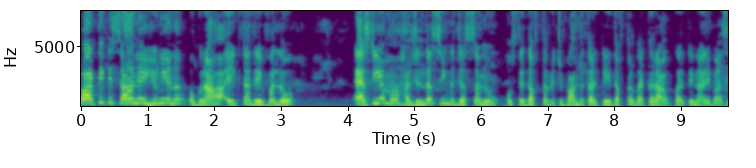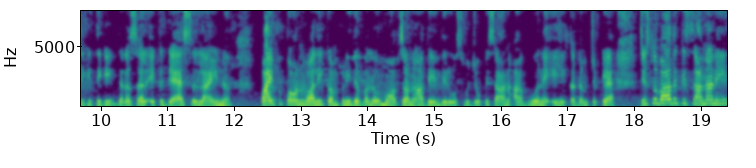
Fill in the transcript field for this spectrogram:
ਭਾਰਤੀ ਕਿਸਾਨ ਯੂਨੀਅਨ ਉਗਰਾਹਾ ਏਕਤਾ ਦੇ ਵੱਲੋਂ ਐਸਡੀਐਮ ਹਰਜਿੰਦਰ ਸਿੰਘ ਜੱਸਲ ਨੂੰ ਉਸਦੇ ਦਫ਼ਤਰ ਵਿੱਚ ਬੰਦ ਕਰਕੇ, ਦਫ਼ਤਰ ਦਾ ਘਰਾਵ ਕਰਕੇ ਨਾਅਰੇਬਾਜ਼ੀ ਕੀਤੀ ਗਈ। ਦਰਅਸਲ, ਇੱਕ ਗੈਸ ਲਾਈਨ ਪਾਈਪ ਪਾਉਣ ਵਾਲੀ ਕੰਪਨੀ ਦੇ ਵੱਲੋਂ ਮੁਆਵਜ਼ਾ ਨਾ ਦੇਣ ਦੇ ਰੋਸ ਵਜੋਂ ਕਿਸਾਨ ਆਗੂਆਂ ਨੇ ਇਹ ਕਦਮ ਚੁੱਕਿਆ ਜਿਸ ਤੋਂ ਬਾਅਦ ਕਿਸਾਨਾਂ ਨੇ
